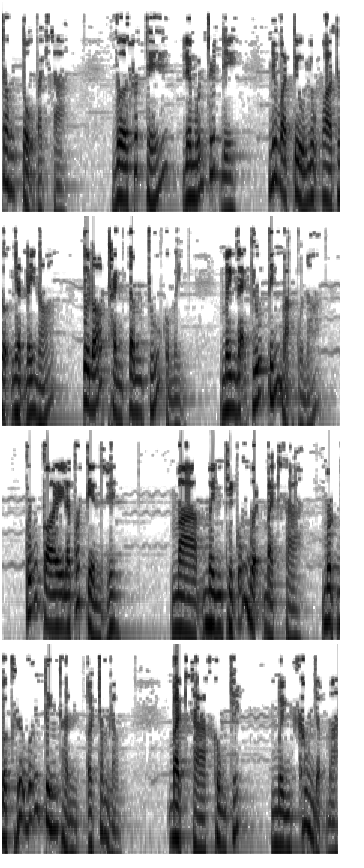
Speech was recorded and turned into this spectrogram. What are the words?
trong tổ bạch xà. Vừa xuất thế, liền muốn chết đi, Nhưng mà tiểu nhục hòa thượng nhận lấy nó, Từ đó thành tâm chú của mình Mình lại cứu tính mạng của nó, Cũng coi là có tiền duyên. Mà mình thì cũng mượn bạch xà, Một bậc giữ vững tinh thần ở trong lòng. Bạch xà không chết, Mình không nhập mà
